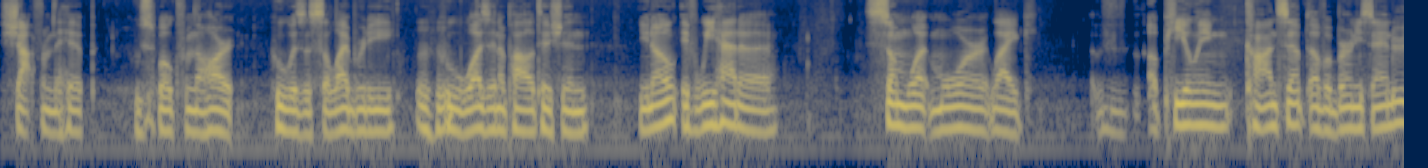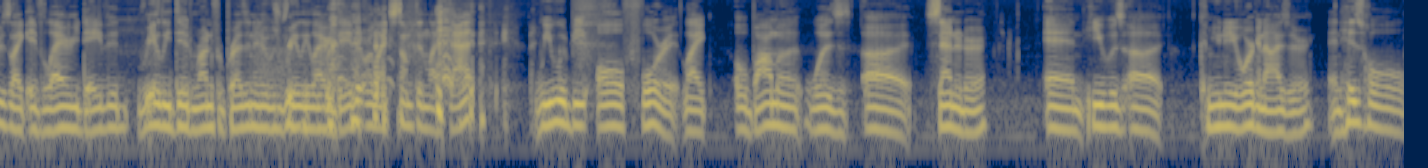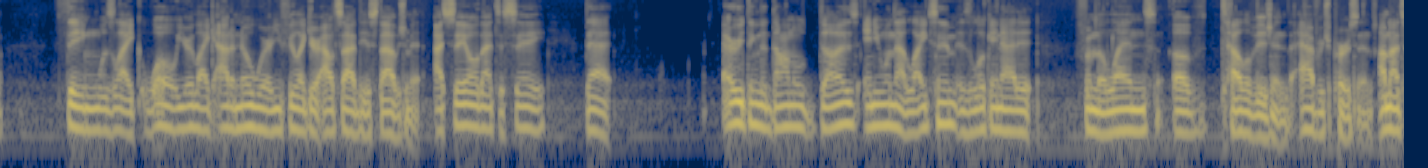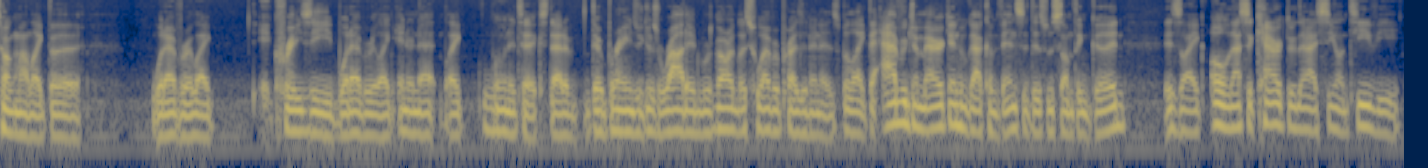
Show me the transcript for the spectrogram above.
shot from the hip, who spoke from the heart, who was a celebrity, mm-hmm. who wasn't a politician, you know, if we had a somewhat more like appealing concept of a Bernie Sanders, like if Larry David really did run for president, it was really Larry David, or like something like that, we would be all for it. Like Obama was a senator and he was a community organizer, and his whole thing was like, whoa, you're like out of nowhere. You feel like you're outside the establishment. I say all that to say that everything that Donald does, anyone that likes him is looking at it from the lens of television, the average person. I'm not talking about like the whatever, like crazy, whatever, like internet, like lunatics that have, their brains are just rotted, regardless whoever president is. But like the average American who got convinced that this was something good is like, oh, that's a character that I see on TV,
